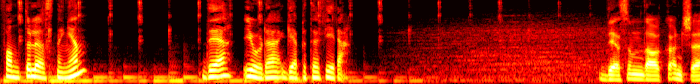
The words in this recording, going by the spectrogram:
Fant du løsningen? Det gjorde GPT4. Det som da kanskje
